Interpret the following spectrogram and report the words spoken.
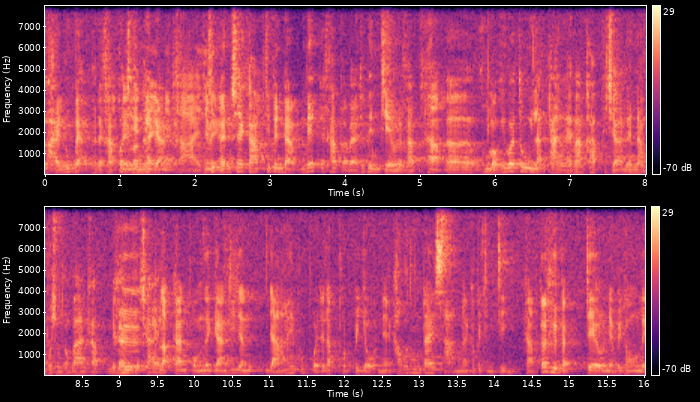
หลายรูปแบบนะครับ ก็จะเห็นในเมืองไทยแบบมีขายใช่ไหมที่เป็นครับใช่ครับที่เป็นแบบเม็ดนะครับกับแบบที่เป็นเจลนะครับครับเอ่อคุณหมอคิดว่าต้องมีหลักการอะไรบ้างครับที่จะแนะนำผู้ชมทางบ้านครับในการคือเลือกใช้หลักการผมในการที่จะอยากให้ผู้ป่วยได้รับผลประโยชน์เนี่ยเขาก็ต้องได้สารนั้นเข้าไปจริงๆครับก็คือแบบเจลเนี่ยเป็นของเหล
